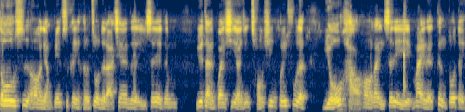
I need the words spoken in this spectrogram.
都是哦两边是可以合作的啦。现在的以色列跟约旦的关系啊，已经重新恢复了友好哈。那以色列也卖了更多的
